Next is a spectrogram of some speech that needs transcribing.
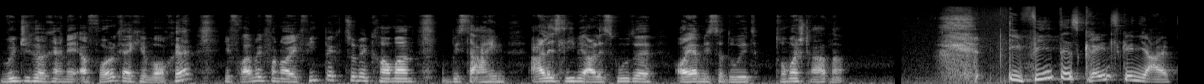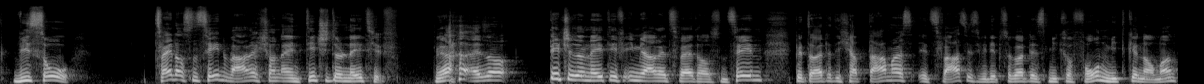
wünsche ich euch eine erfolgreiche Woche. Ich freue mich von euch Feedback zu bekommen und bis dahin alles Liebe, alles Gute. Euer Mr. Do It, Thomas Stratner. Ich finde das grenzgenial. Wieso? 2010 war ich schon ein Digital Native. Ja, also Digital Native im Jahre 2010 bedeutet, ich habe damals, jetzt war es wieder, ich habe sogar das Mikrofon mitgenommen,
